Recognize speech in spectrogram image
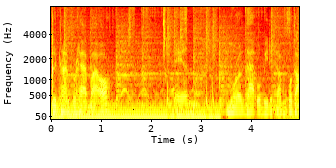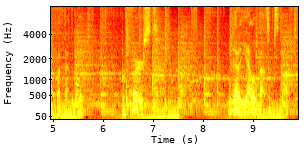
good times were had by all. And more of that will be to come. We'll talk about that in a bit. But first, we got to yell about some stuff.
